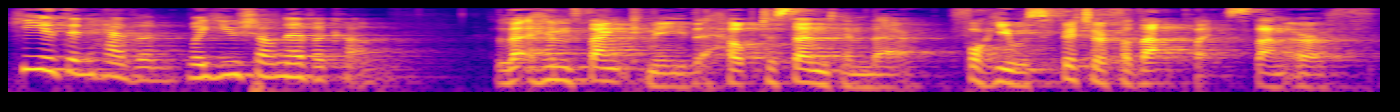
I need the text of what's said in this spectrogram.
He is in heaven where you shall never come. Let him thank me that helped to send him there, for he was fitter for that place than earth.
